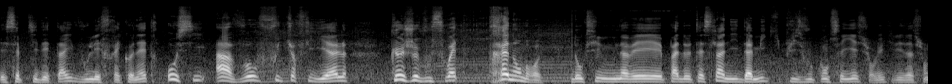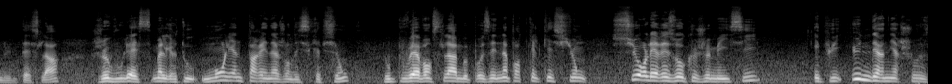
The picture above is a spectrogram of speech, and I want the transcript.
Et ces petits détails, vous les ferez connaître aussi à vos futurs filleuls que je vous souhaite très nombreux. Donc si vous n'avez pas de Tesla ni d'amis qui puissent vous conseiller sur l'utilisation d'une Tesla, je vous laisse malgré tout mon lien de parrainage en description. Vous pouvez avant cela me poser n'importe quelle question sur les réseaux que je mets ici et puis une dernière chose,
